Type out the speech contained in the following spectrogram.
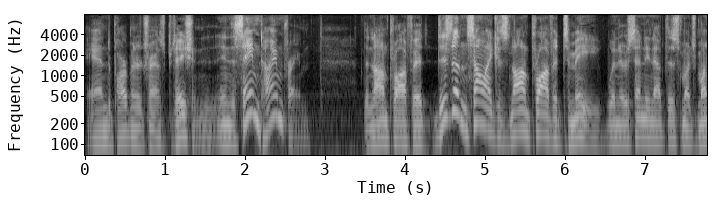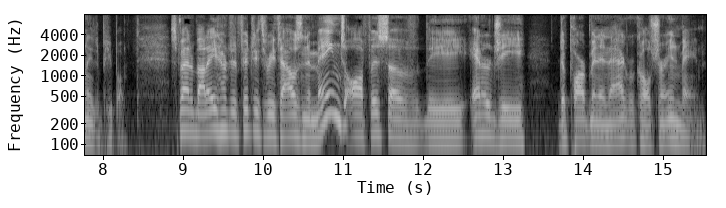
and Department of Transportation. In the same time frame, the nonprofit, this doesn't sound like it's nonprofit to me when they're sending out this much money to people. Spent about 853,000 in Maine's office of the Energy Department in Agriculture in Maine.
